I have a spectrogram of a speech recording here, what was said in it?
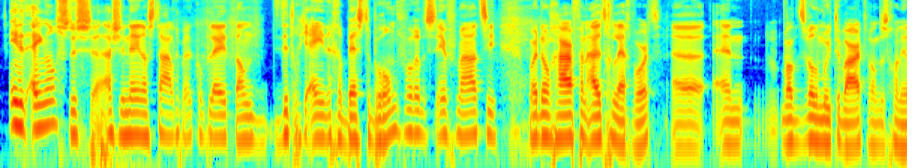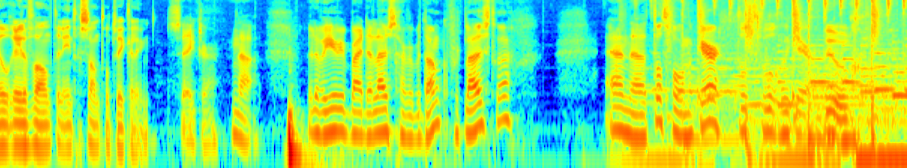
in het Engels, dus eh, als je Nederlandstalig bent compleet, dan is dit toch je enige beste bron voor dus de informatie, waar nog haar van uitgelegd wordt. Eh, en wat is wel de moeite waard, want het is gewoon heel relevant en interessante ontwikkeling. Zeker. Nou, willen we hier weer bij de luisteraar weer bedanken voor het luisteren. En eh, tot volgende keer. Tot de volgende keer. Doeg!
